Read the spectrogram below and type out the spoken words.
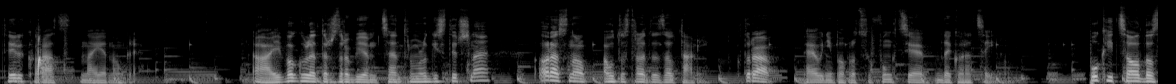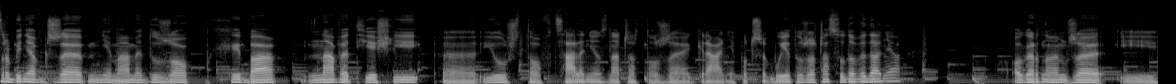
tylko raz na jedną grę. A i w ogóle też zrobiłem centrum logistyczne oraz no autostradę z autami, która pełni po prostu funkcję dekoracyjną. Póki co do zrobienia w grze nie mamy dużo, chyba nawet jeśli e, już to wcale nie oznacza to, że gra nie potrzebuje dużo czasu do wydania. Ogarnąłem, że i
